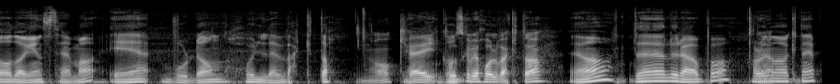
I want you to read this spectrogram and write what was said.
Og dagens tema er hvordan holde vekta. Ok, hvordan skal vi holde vekta? Ja, det lurer jeg på. Har du Ja. noe knep,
